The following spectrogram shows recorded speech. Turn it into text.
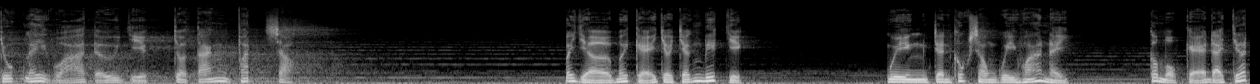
chuốt lấy quả tự diệt cho tán phách sao? Bây giờ mới kể cho Chấn biết việc. Nguyên trên khúc sông quy hóa này, Có một kẻ đã chết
